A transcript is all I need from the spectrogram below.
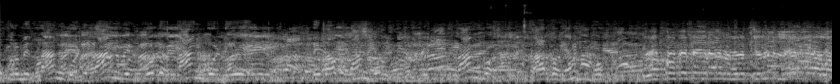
ఒకరు మీరు లాంగ్ పోండి లాంగ్ పోండి ఫోటో లాంగ్ పోండి. నీ బాబు లాంగ్ పోండి. లాంగ్ పోండి భార్గవ్ వెనక్కి పో. ఒక్కొక్కటి రాను మీరు చిల్లర లేదు కదా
